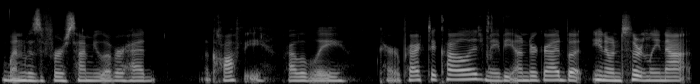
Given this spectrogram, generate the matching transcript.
when was the first time you ever had a coffee? Probably chiropractic college, maybe undergrad, but you know, and certainly not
